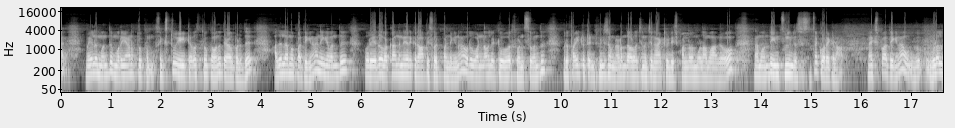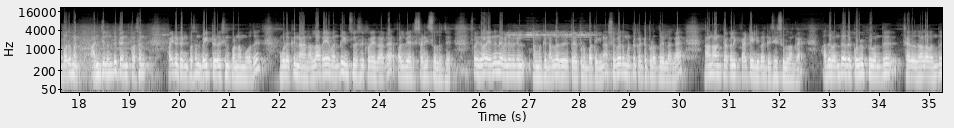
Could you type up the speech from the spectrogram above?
மேலும் வந்து முறையான தூக்கம் சிக்ஸ் டு எயிட் ஹவர்ஸ் தூக்கம் வந்து தேவைப்படுது. அது இல்லாமல் பார்த்தீங்கன்னா நீங்கள் வந்து ஒரு ஏதோ உக்காந்துனே இருக்கிற ஆஃபீஸ் ஒர்க் பண்ணுறீங்கன்னா ஒரு one hour two hours once வந்து ஒரு ஃபைவ் டு டென் மினிட்ஸ் நம்ம நடந்தாலோ சின்ன சின்ன ஆக்டிவிட்டிஸ் பண்ணுறது மூலமாகவோ நம்ம வந்து இன்சுலின் ரெசிஸ்டன்ஸை குறைக்கலாம். நெக்ஸ்ட் பார்த்தீங்கன்னா உ- உடல் பருமன். அஞ்சுலேருந்து ten percent five to ten percent weight reduction பண்ணும்போது உங்களுக்கு நான் நல்லாவே வந்து இன்சுலின்ஸ் குறையதாக பல்வேறு ஸ்டடிஸ் சொல்லுது. ஸோ இதனால் என்னென்ன விளைவுகள் நமக்கு நல்லது ஏற்படும் பார்த்தீங்கன்னா சுகர் மட்டும் கட்டுப்படுறது இல்லைங்க. நான் ஆல்கஹாலிக் ஃபேட்டி லிவர் டிசீஸ் சொல்லுவாங்க. அது வந்து அதை கொழுப்பு வந்து சேர்றதால் வந்து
